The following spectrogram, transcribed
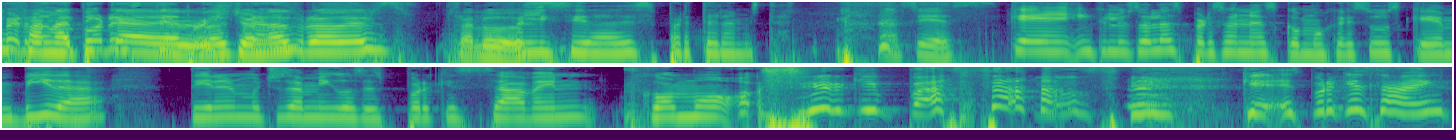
decir, fanática este de los. Jonas Brothers. Saludos. Felicidades, parte de la amistad. Así es. Que incluso las personas como Jesús que en vida tienen muchos amigos es porque saben cómo... ¿Qué pasa? No sé. Que es porque saben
